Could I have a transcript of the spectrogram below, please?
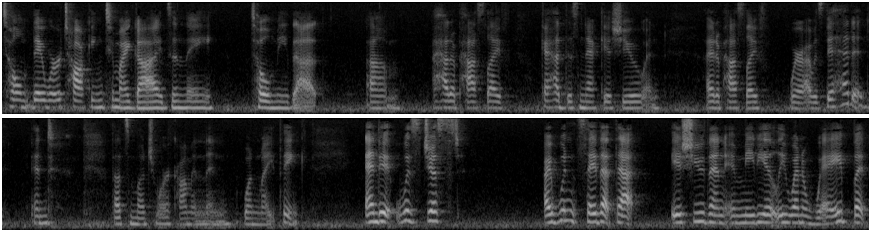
told they were talking to my guides and they told me that um, I had a past life, like I had this neck issue, and I had a past life where I was beheaded, and that's much more common than one might think. And it was just, I wouldn't say that that issue then immediately went away, but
